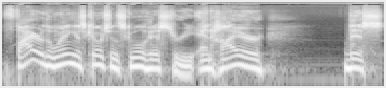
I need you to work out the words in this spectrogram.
Fire the winningest coach in school history and hire this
